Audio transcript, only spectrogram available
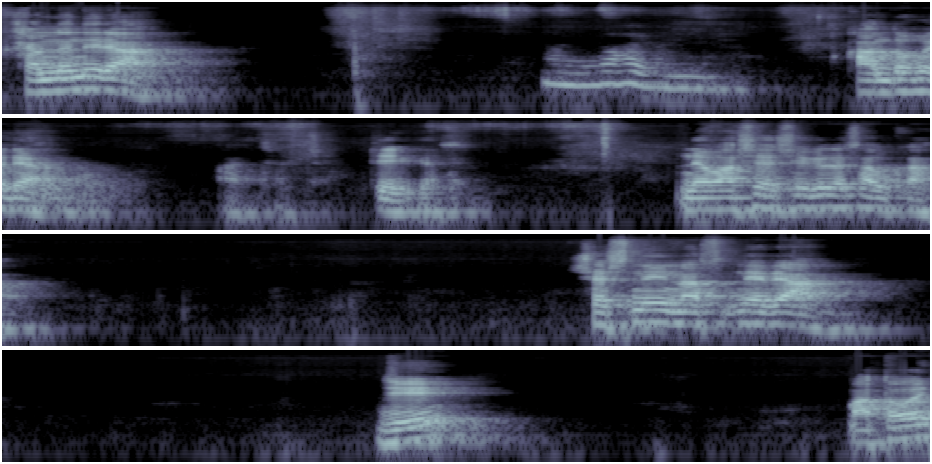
খান্দ আচ্ছা আচ্ছা। ঠিক আছে। নেওয়া শেষ হয়ে গেলে সাউকা শেষ নেই, না নেরা জি? মাতই?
